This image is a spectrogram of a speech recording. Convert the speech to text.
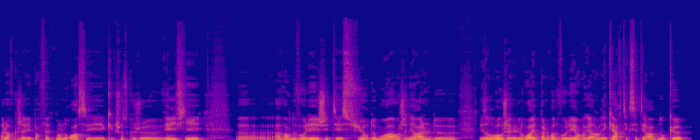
alors que j'avais parfaitement le droit, c'est quelque chose que je vérifiais euh, avant de voler, j'étais sûr de moi en général de des endroits où j'avais le droit et pas le droit de voler en regardant les cartes, etc. Donc euh,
